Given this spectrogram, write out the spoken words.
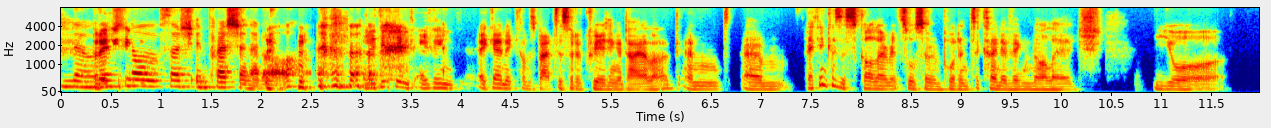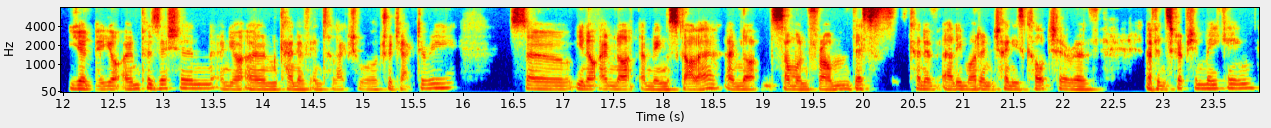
No but there's think, no such impression at all. I think i think again it comes back to sort of creating a dialogue. And um, i think as a scholar it's also important to kind of acknowledge your your your own position and your own kind of intellectual trajectory. So, you know, I'm not a Ming scholar. I'm not someone from this kind of early modern Chinese culture of of inscription making.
